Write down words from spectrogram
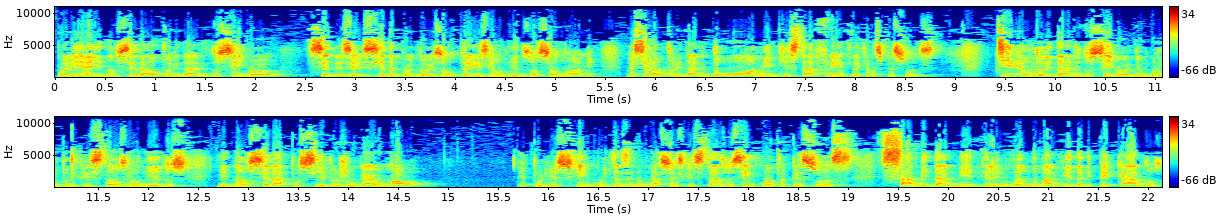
Porém, aí não será a autoridade do Senhor sendo exercida por dois ou três reunidos ao seu nome, mas será a autoridade do homem que está à frente daquelas pessoas. Tire a autoridade do Senhor de um grupo de cristãos reunidos e não será possível julgar o mal. É por isso que em muitas denominações cristãs você encontra pessoas sabidamente levando uma vida de pecados,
